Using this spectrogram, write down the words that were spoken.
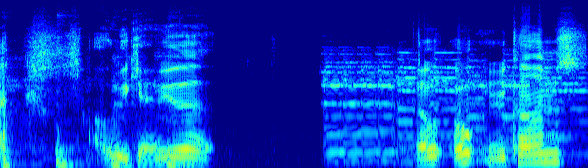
oh, we can't do that. Oh, oh, here it comes.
